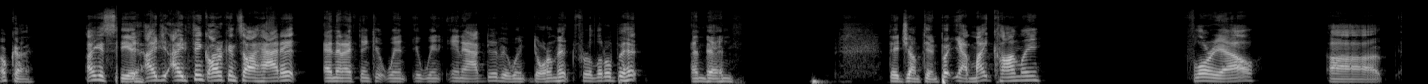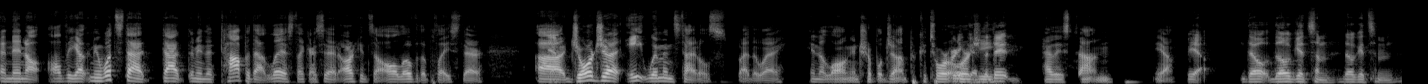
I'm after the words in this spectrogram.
Okay, I can see it. Yeah. I, I think Arkansas had it, and then I think it went it went inactive. It went dormant for a little bit, and then they jumped in. But yeah, Mike Conley, Floreal, uh, and then all, all the other. I mean, what's that? That I mean, the top of that list, like I said, Arkansas all over the place there. Uh, Georgia eight women's titles, by the way, in the long and triple jump. Couture Pretty Orgy, good, they, Hyleas Fountain. they'll they'll get some they'll get some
